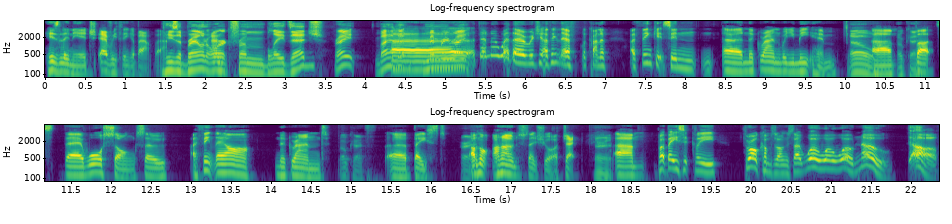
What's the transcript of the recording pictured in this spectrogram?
his lineage, everything about that. He's a brown And- orc from Blade's Edge, right? Do I have that memory Uh, right? I don't know where they're originally. I think they're kind of. I think it's in uh, Nagrand when you meet him. Oh, Um, okay. But they're war songs, so I think they are Nagrand okay. uh, based. Right. I'm not. I'm not 100 percent sure. I'll check. Right. Um, but basically, Thrall comes along. and is like, whoa, whoa, whoa, no, oh,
